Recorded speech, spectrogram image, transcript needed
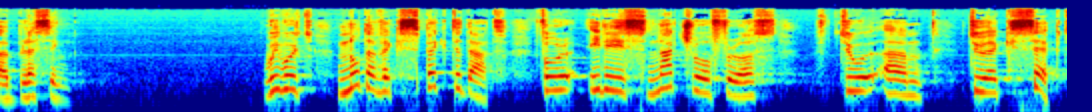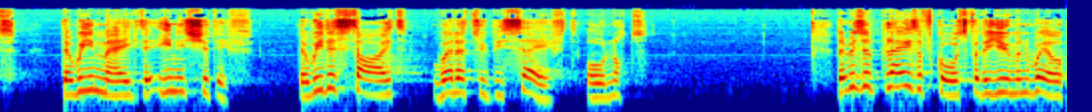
a blessing. We would not have expected that, for it is natural for us to, um, to accept that we make the initiative, that we decide whether to be saved or not. There is a place, of course, for the human will,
